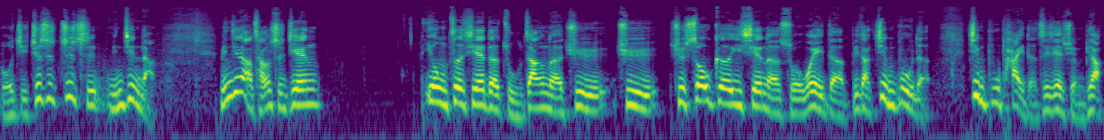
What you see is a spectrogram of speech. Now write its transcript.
逻辑，就是支持民进党。民进党长时间。用这些的主张呢，去去去收割一些呢所谓的比较进步的进步派的这些选票，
